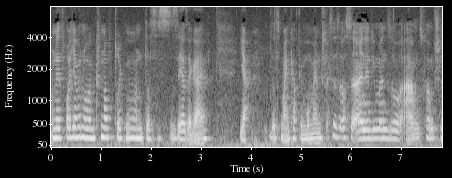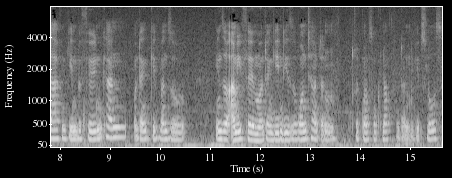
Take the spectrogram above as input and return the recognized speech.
Und jetzt brauche ich einfach nur einen Knopf drücken und das ist sehr, sehr geil. Ja, das ist mein Kaffeemoment. Ist das auch so eine, die man so abends vorm Schlafengehen befüllen kann? Und dann geht man so in so Ami-Filme und dann gehen die so runter und dann drückt man auf so einen Knopf und dann geht's los.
